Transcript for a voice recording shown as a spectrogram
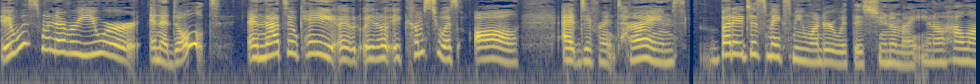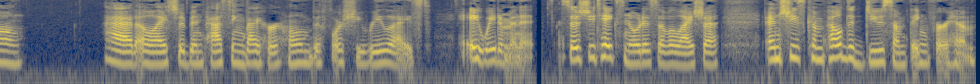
it was whenever you were an adult. And that's okay. It, it, it comes to us all at different times. But it just makes me wonder with this Shunammite, you know, how long had Elisha been passing by her home before she realized, hey, wait a minute, so she takes notice of Elisha and she's compelled to do something for him,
